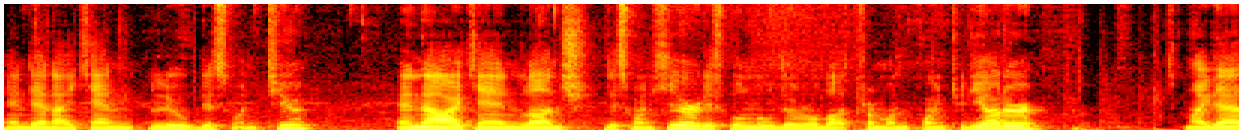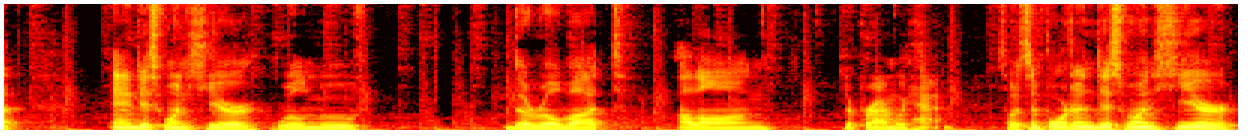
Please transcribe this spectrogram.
And then I can loop this one too. And now I can launch this one here. This will move the robot from one point to the other, like that. And this one here will move the robot along the program we had. So it's important, this one here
